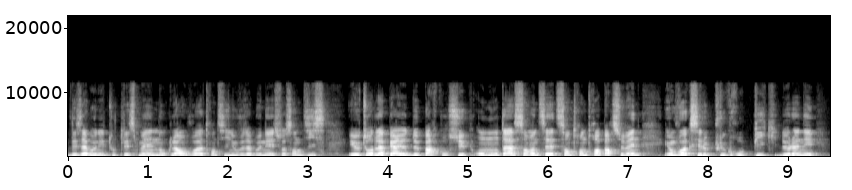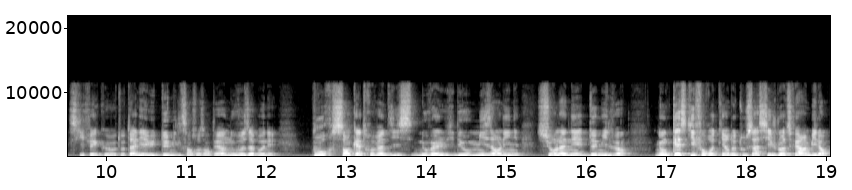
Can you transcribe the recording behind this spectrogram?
des abonnés toutes les semaines. Donc là, on voit 36 nouveaux abonnés, 70. Et autour de la période de Parcoursup, on monte à 127, 133 par semaine. Et on voit que c'est le plus gros pic de l'année. Ce qui fait qu'au total, il y a eu 2161 nouveaux abonnés pour 190 nouvelles vidéos mises en ligne sur l'année 2020. Donc qu'est-ce qu'il faut retenir de tout ça si je dois te faire un bilan?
